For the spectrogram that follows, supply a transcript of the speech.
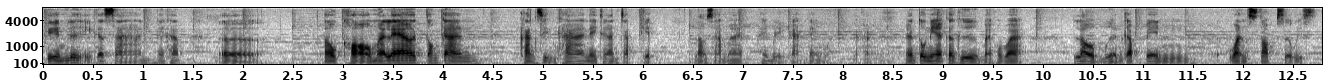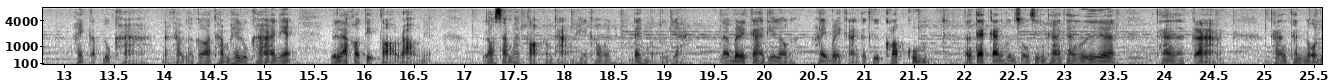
เตรียมเรื่องเอกสารนะครับเออเอาของมาแล้วต้องการคลังสินค้าในการจับเก็บเราสามารถให้บริการได้หมดนะครับนั้นตรงนี้ก็คือหมายความว่าเราเหมือนกับเป็น one stop service ให้กับลูกค้านะครับแล้วก็ทำให้ลูกค้าเนี่ยเวลาเขาติดต่อเราเนี่ยเราสามารถตอบคำถามให้เขาได้หมดทุกอย่าง แล้วบริการที่เราให้บริการก็คือครอบคลุม ตั้งแต่การขนส่งสินค้าทางเรือ ทางอากาศ ทางถนน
